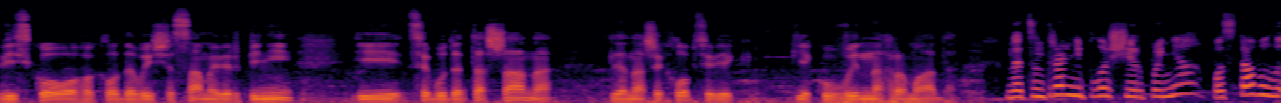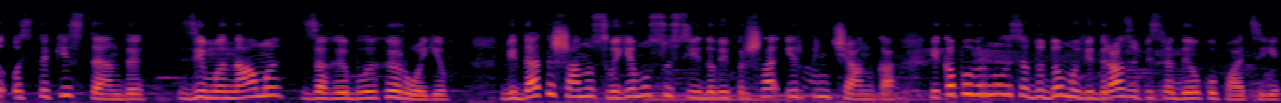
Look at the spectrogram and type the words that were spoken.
військового кладовища саме в Ірпені, і це буде та шана для наших хлопців, як- яку винна громада. На центральній площі Ірпеня поставили ось такі стенди з іменами загиблих героїв. Віддати шану своєму сусідові прийшла ірпінчанка, яка повернулася додому відразу після деокупації.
